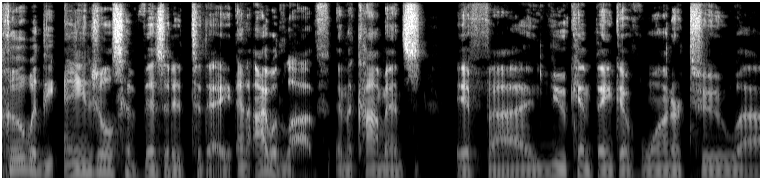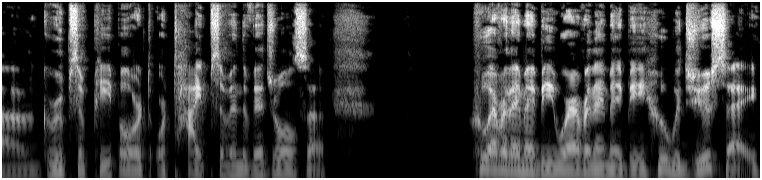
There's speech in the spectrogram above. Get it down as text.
Who would the angels have visited today? And I would love in the comments if uh, you can think of one or two uh, groups of people or, or types of individuals, uh, whoever they may be, wherever they may be, who would you say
